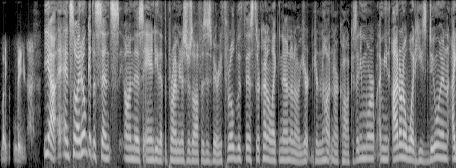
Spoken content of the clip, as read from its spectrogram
Like, leave. Yeah, and so I don't get the sense on this, Andy, that the Prime Minister's office is very thrilled with this. They're kind of like, no, no, no, you're you're not in our caucus anymore. I mean, I don't know what he's doing. I,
